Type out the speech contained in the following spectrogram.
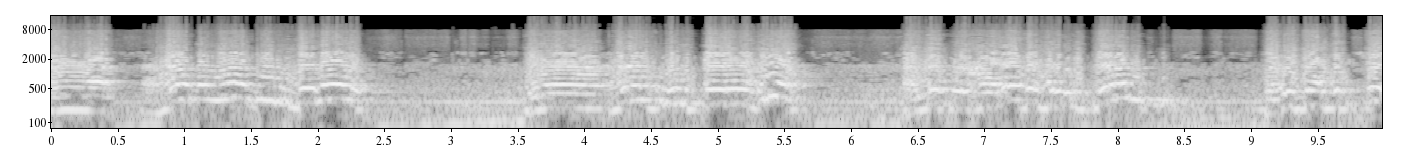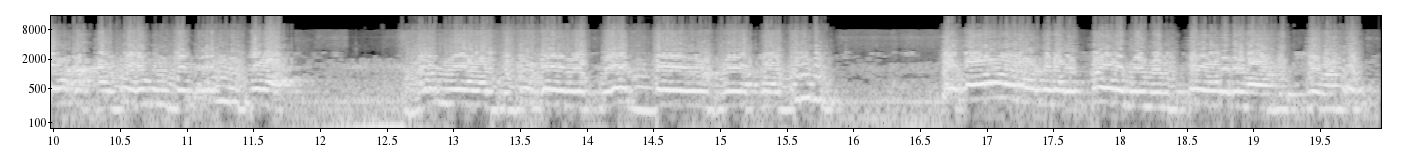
فهذا هذه البنات وهذه الكراهية التي حاربها الإسلام وإذا بشر أحدهم بالأنثى لم يجده يتوجه وهو كبير يتوارى من القوم من سوء إلى به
